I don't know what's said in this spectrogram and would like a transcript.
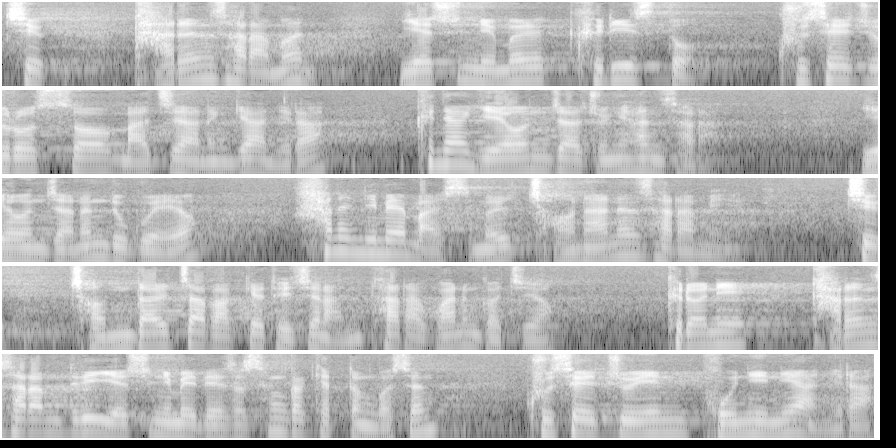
즉, 다른 사람은 예수님을 그리스도, 구세주로서 맞이하는 게 아니라 그냥 예언자 중에 한 사람. 예언자는 누구예요? 하느님의 말씀을 전하는 사람이에요. 즉, 전달자밖에 되진 않다라고 하는 거지요. 그러니 다른 사람들이 예수님에 대해서 생각했던 것은 구세주인 본인이 아니라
